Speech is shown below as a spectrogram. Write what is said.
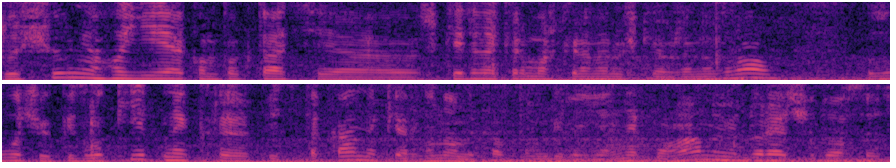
дощу в нього є, комплектація, шкіряне кермо, шкіряна ручка я вже назвав. Озвучив підлокітник, е, підстаканник, ергономіка автомобіля є непоганою, до речі, досить.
